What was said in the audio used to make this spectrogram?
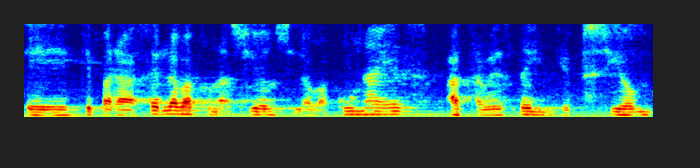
eh, que para hacer la vacunación, si la vacuna es a través de inyección,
